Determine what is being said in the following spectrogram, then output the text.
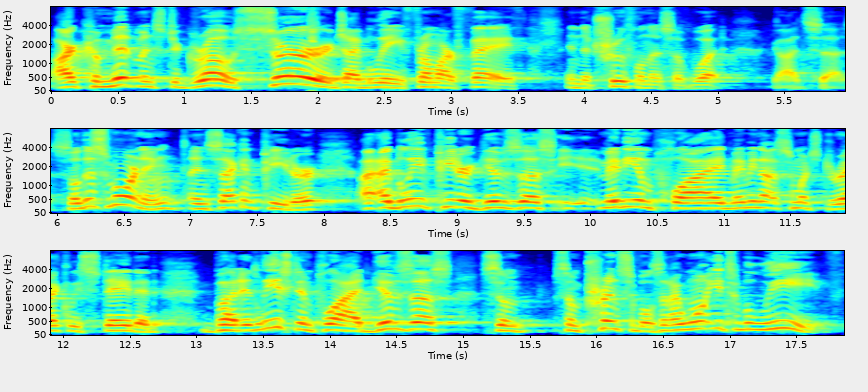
Our commitments to grow surge, I believe, from our faith in the truthfulness of what God says. So this morning in 2 Peter, I believe Peter gives us, maybe implied, maybe not so much directly stated, but at least implied, gives us some, some principles that I want you to believe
